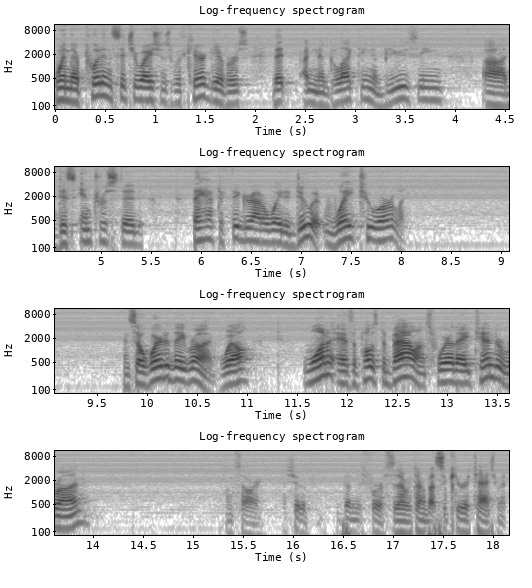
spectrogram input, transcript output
when they're put in situations with caregivers that are neglecting, abusing, uh, disinterested, they have to figure out a way to do it way too early. And so where do they run? Well, one, as opposed to balance, where they tend to run, I'm sorry, I should have done this first, as I was talking about secure attachment.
